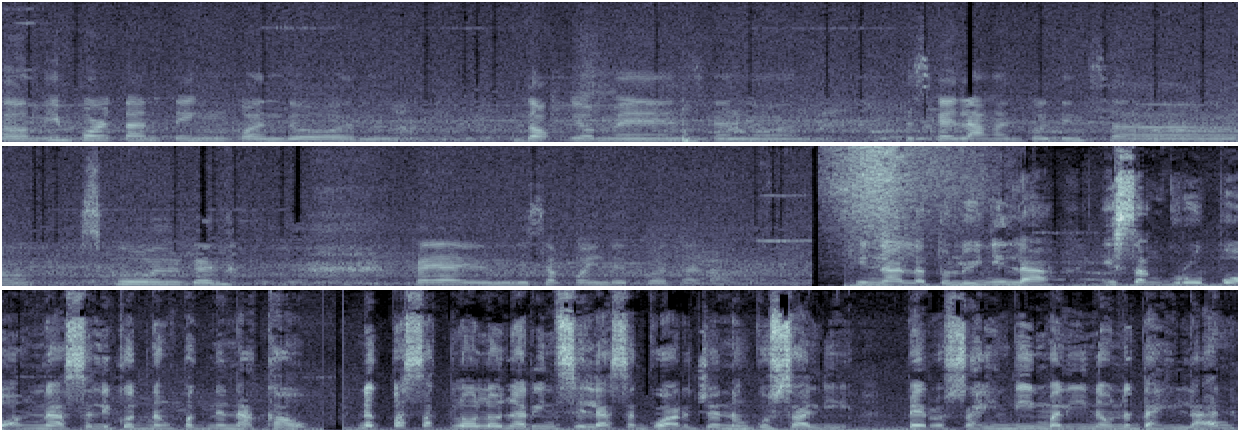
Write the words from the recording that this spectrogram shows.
um, importanteng kon documents, ganun. Tapos kailangan ko din sa school, ganun. Kaya yun, disappointed po talaga. Hinala tuloy nila, isang grupo ang nasa likod ng pagnanakaw. Nagpasaklolo na rin sila sa gwardya ng gusali. Pero sa hindi malinaw na dahilan,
